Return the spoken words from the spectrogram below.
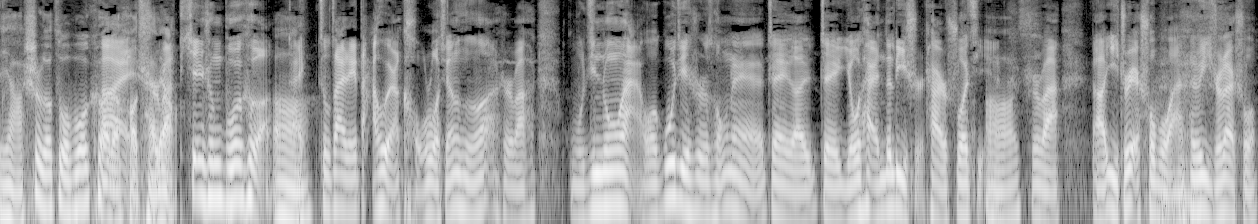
哎呀，是个做播客的哎好材料。天生播客，哦哎，就在这大会上口若悬河，是吧？古今中外，我估计是从这这个这犹太人的历史开始说起，哦是吧？啊，一直也说不完，他就一直在说，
